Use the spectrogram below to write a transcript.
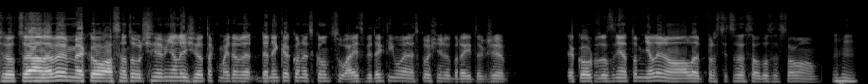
Co, co já nevím, jako asi na to určitě měli, že jo, tak mají tam Denika konec konců a i zbytek týmu je neskutečně dobrý, takže jako rozhodně na to měli, no, ale prostě co se stalo, to se stalo, no. Mm-hmm.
